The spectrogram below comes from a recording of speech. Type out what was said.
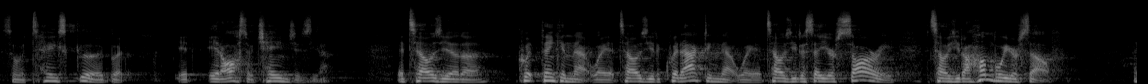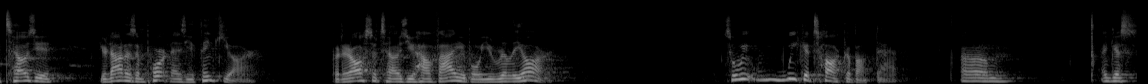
So it tastes good, but it, it also changes you. It tells you to quit thinking that way. It tells you to quit acting that way. It tells you to say you're sorry. It tells you to humble yourself. It tells you you're not as important as you think you are but it also tells you how valuable you really are. So we, we could talk about that. Um, I guess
